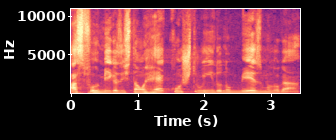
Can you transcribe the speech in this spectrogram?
As formigas estão reconstruindo no mesmo lugar.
